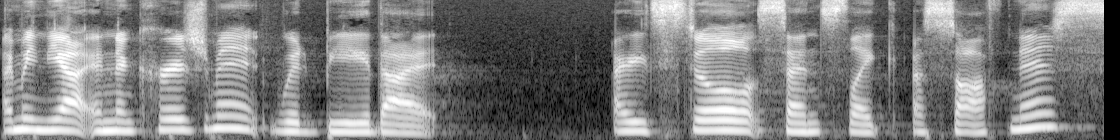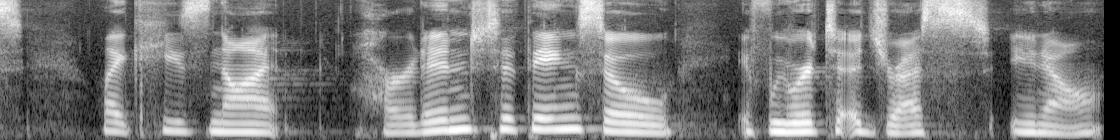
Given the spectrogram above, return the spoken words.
I mean, yeah, an encouragement would be that I still sense like a softness, like he's not hardened to things. So if we were to address, you know,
